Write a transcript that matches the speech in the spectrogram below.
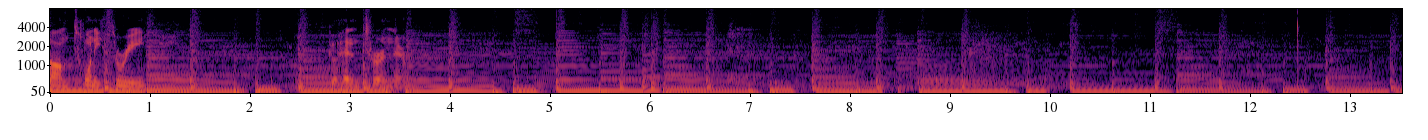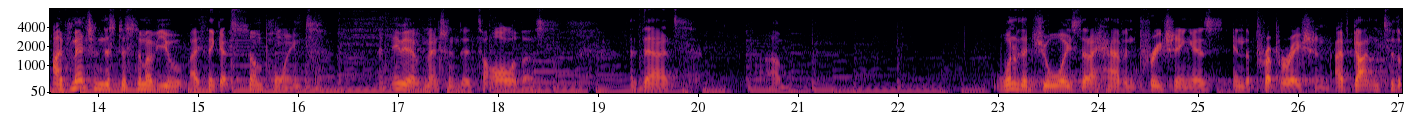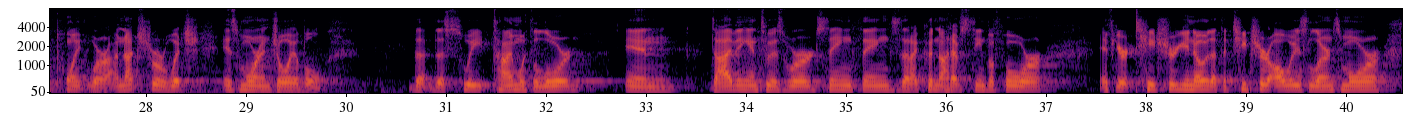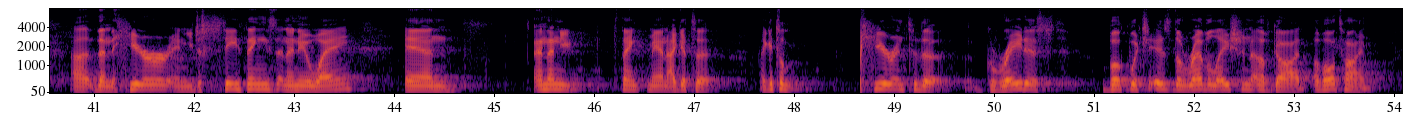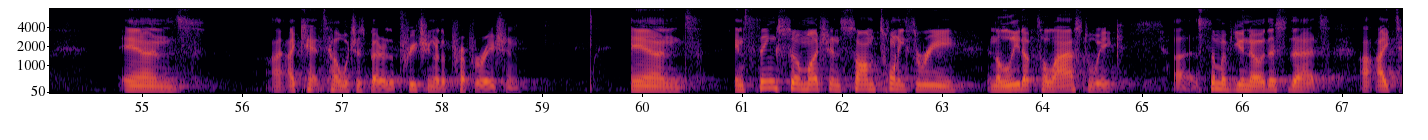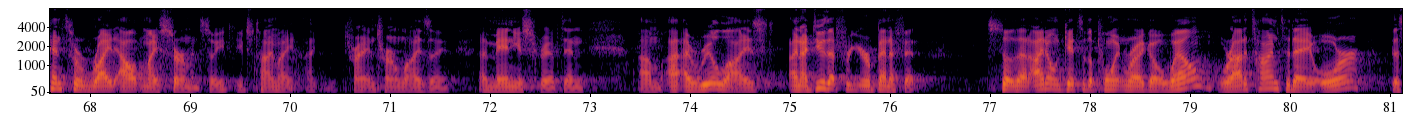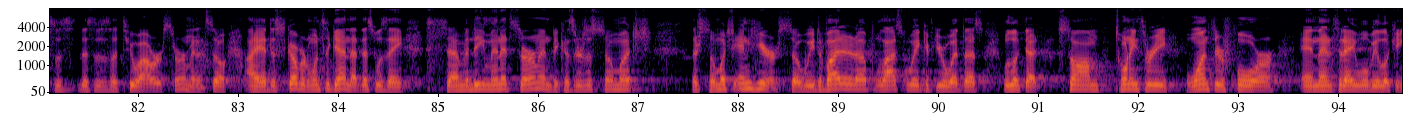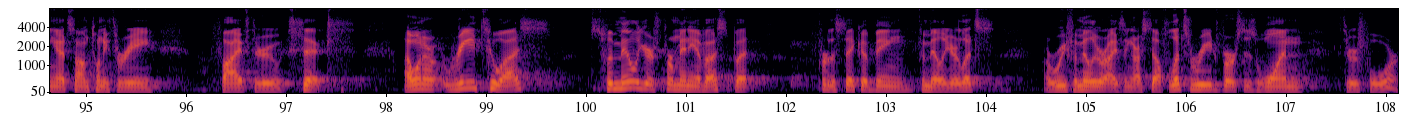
Psalm 23. Go ahead and turn there. I've mentioned this to some of you, I think, at some point. Maybe I've mentioned it to all of us that um, one of the joys that I have in preaching is in the preparation. I've gotten to the point where I'm not sure which is more enjoyable the, the sweet time with the Lord in diving into His Word, seeing things that I could not have seen before. If you're a teacher, you know that the teacher always learns more uh, than the hearer, and you just see things in a new way. And, and then you think, man, I get to, I get to peer into the greatest book, which is the revelation of God of all time. And I, I can't tell which is better, the preaching or the preparation. And in seeing so much in Psalm 23 in the lead up to last week, uh, some of you know this that I, I tend to write out my sermons. So each, each time I, I, try to internalize a, a manuscript. And um, I, I realized, and I do that for your benefit, so that I don't get to the point where I go, well, we're out of time today, or this is, this is a two hour sermon. And so I had discovered once again that this was a 70 minute sermon because there's just so much. There's so much in here. So we divided it up last week, if you're with us. We looked at Psalm 23, 1 through 4, and then today we'll be looking at Psalm 23, 5 through 6. I want to read to us, it's familiar for many of us, but for the sake of being familiar, let's or refamiliarizing ourselves. Let's read verses 1 through 4.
